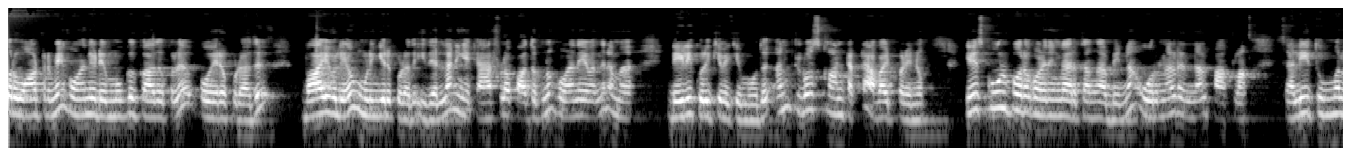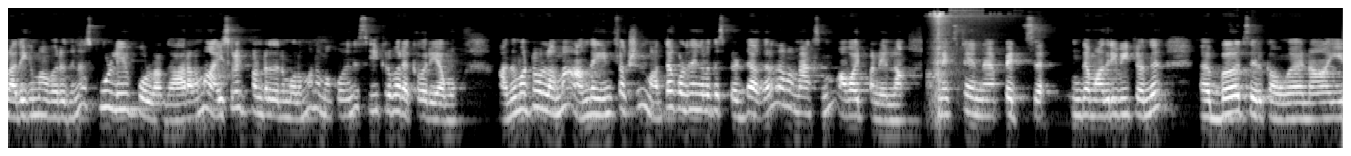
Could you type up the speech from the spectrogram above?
ஒரு வாட்டருமே குழந்தையுடைய மூக்கு காதுக்குள்ள போயிடக்கூடாது வாய் வழியாகவும் முழுங்கிடக்கூடாது இதெல்லாம் நீங்கள் கேர்ஃபுல்லாக பார்த்துக்கணும். குழந்தைய வந்து நம்ம டெய்லி குளிக்க வைக்கும் போது அண்ட் க்ளோஸ் கான்டாக்டை அவாய்ட் பண்ணிடணும் இதே ஸ்கூல் போகிற குழந்தைங்களா இருக்காங்க அப்படின்னா ஒரு நாள் ரெண்டு நாள் பார்க்கலாம். சளி தும்மல் அதிகமாக வருதுன்னா ஸ்கூல் லீவ் போடலாம். தாராளமாக ஐசோலேட் பண்ணுறது மூலமாக நம்ம குழந்தை சீக்கிரமாக ரெக்கவரி ஆகும். அது மட்டும் இல்லாமல் அந்த இன்ஃபெக்ஷன் மற்ற குழந்தைங்களுக்கு ஸ்ப்ரெட் ஆகிறத நம்ம மேக்ஸிமம் அவாய்ட் பண்ணிடலாம். நெக்ஸ்ட் என்ன? பெட்ஸு இந்த மாதிரி வீட்டில் வந்து பேர்ட்ஸ் இருக்கவங்க நாய்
